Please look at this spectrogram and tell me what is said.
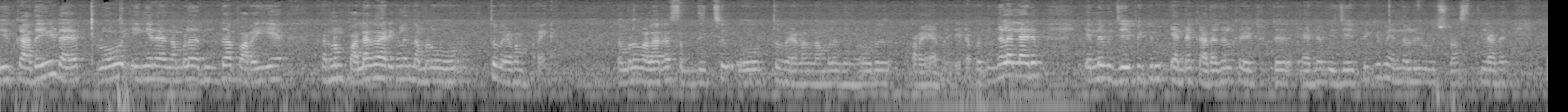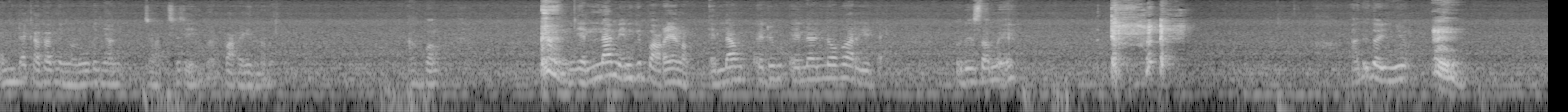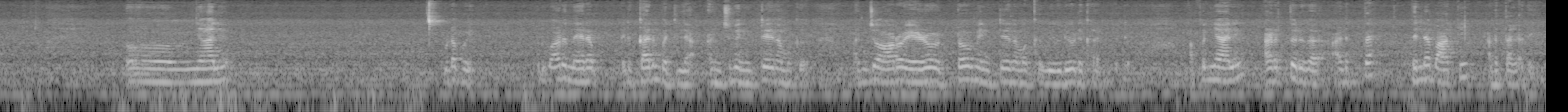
ഈ കഥയുടെ ഫ്ലോ ഇങ്ങനെ നമ്മൾ എന്താ പറയുക കാരണം പല കാര്യങ്ങളും നമ്മൾ ഓർത്ത് വേണം പറയാൻ. നമ്മൾ വളരെ ശ്രദ്ധിച്ച് ഓർത്ത് വേണം നമ്മൾ നിങ്ങളോട് പറയാൻ വേണ്ടിയിട്ട്. അപ്പോൾ നിങ്ങളെല്ലാവരും എന്നെ വിജയിപ്പിക്കും എന്റെ കഥകൾ കേട്ടിട്ട് എന്നെ വിജയിപ്പിക്കും എന്നുള്ളൊരു വിശ്വാസത്തിലാണ് എന്റെ കഥ നിങ്ങളോട് ഞാൻ ചർച്ച ചെയ്യുന്നത് പറയുന്നത്. അപ്പം എല്ലാം എനിക്ക് പറയണം. എല്ലാം ഒരു എല്ലാ ലോകം അറിയട്ടെ. ഒരു സമയം അത് കഴിഞ്ഞ് ഞാൻ ഇവിടെ പോയി. ഒരുപാട് നേരം എടുക്കാനും പറ്റില്ല. അഞ്ച് മിനിറ്റേ നമുക്ക് അഞ്ചോ ആറോ ഏഴോ എട്ടോ മിനിറ്റ് നമുക്ക് വീഡിയോ എടുക്കാൻ പറ്റും. അപ്പം ഞാൻ അടുത്തൊരു അടുത്ത ഇതിന്റെ ബാക്കി അടുത്ത കഥയിൽ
